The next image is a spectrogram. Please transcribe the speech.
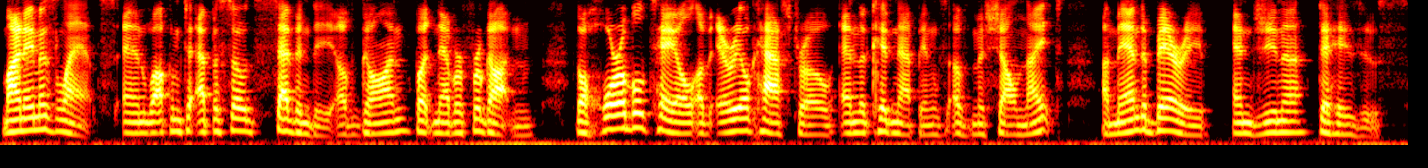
my name is Lance, and welcome to episode 70 of Gone But Never Forgotten the horrible tale of Ariel Castro and the kidnappings of Michelle Knight, Amanda Berry, and Gina DeJesus.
